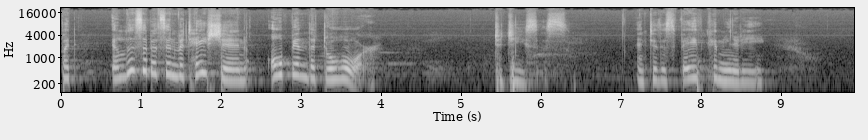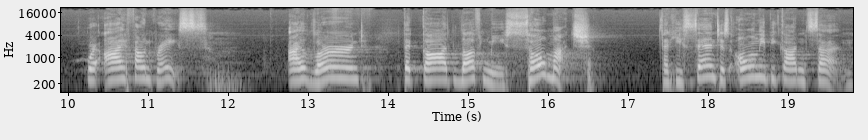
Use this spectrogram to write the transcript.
But Elizabeth's invitation opened the door to Jesus and to this faith community where I found grace. I learned that God loved me so much that he sent his only begotten Son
